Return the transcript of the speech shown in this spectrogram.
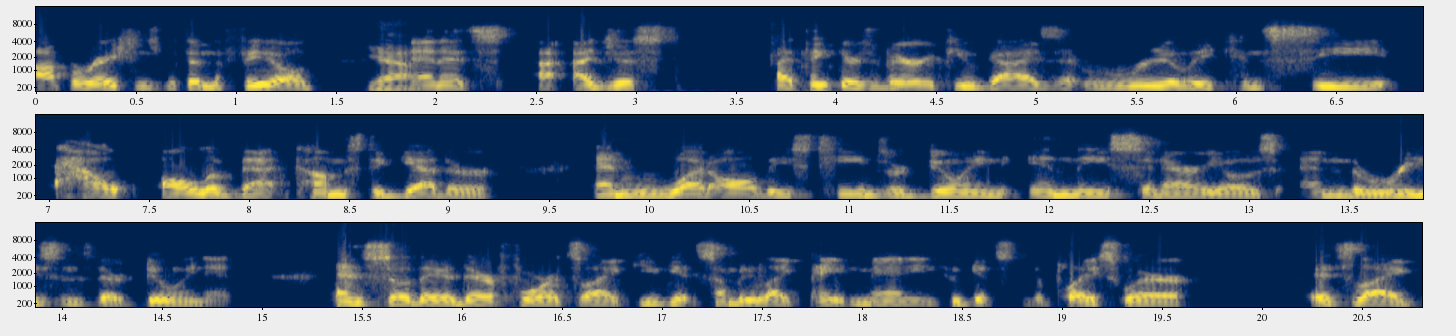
operations within the field. Yeah. And it's, I, I just, I think there's very few guys that really can see how all of that comes together and what all these teams are doing in these scenarios and the reasons they're doing it. And so they're therefore, it's like you get somebody like Peyton Manning who gets to the place where it's like,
